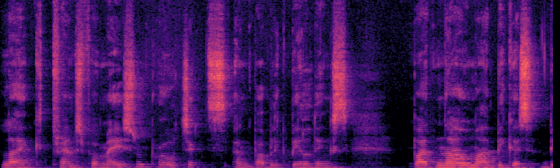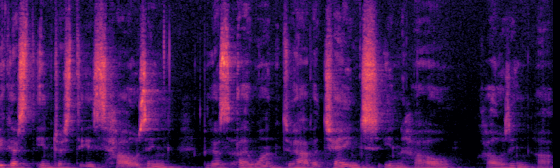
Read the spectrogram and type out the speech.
like transformation projects and public buildings. But now my biggest biggest interest is housing because I want to have a change in how housing uh,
